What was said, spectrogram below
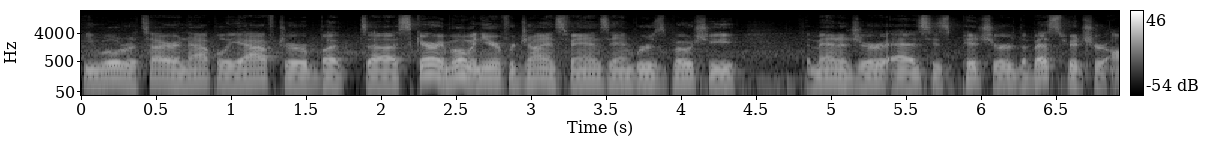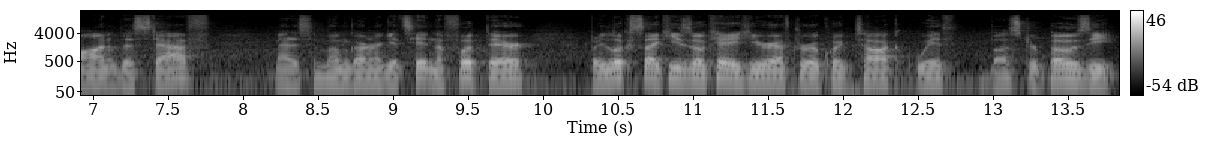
He will retire Napoli after, but uh, scary moment here for Giants fans and Bruce Bochy, the manager, as his pitcher, the best pitcher on the staff. Madison Bumgarner gets hit in the foot there, but he looks like he's okay here after a quick talk with Buster Posey.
